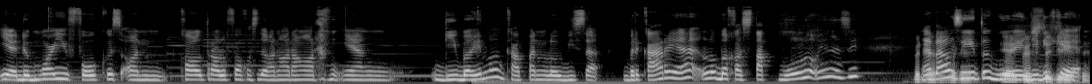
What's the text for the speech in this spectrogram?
ya the more you focus on kalau terlalu fokus dengan orang-orang yang gibahin lo kapan lo bisa berkarya lo bakal stuck mulu ya gak sih? Benar, nggak tahu sih itu gue. Ya, gue. Jadi kayak- itu.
